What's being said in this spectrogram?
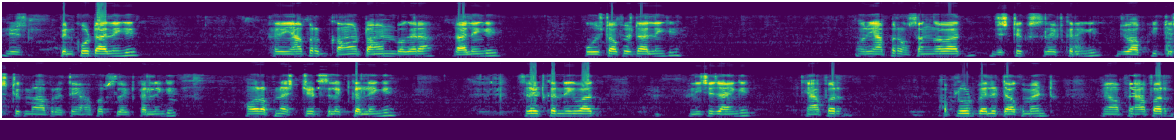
पिन कोड डालेंगे। फिर यहाँ पर गाँव टाउन वगैरह डालेंगे। पोस्ट ऑफ़िस डालेंगे। और यहाँ पर होशंगाबाद डिस्ट्रिक्ट सेलेक्ट करेंगे, जो आपकी डिस्ट्रिक्ट में आप रहते हैं, यहाँ पर सेलेक्ट कर लेंगे और अपना स्टेट सेलेक्ट कर लेंगे। सेलेक्ट करने के बाद नीचे जाएँगे, यहाँ पर अपलोड वैलिड डॉक्यूमेंट में आप यहाँ पर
